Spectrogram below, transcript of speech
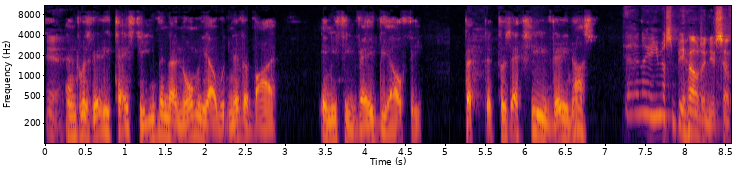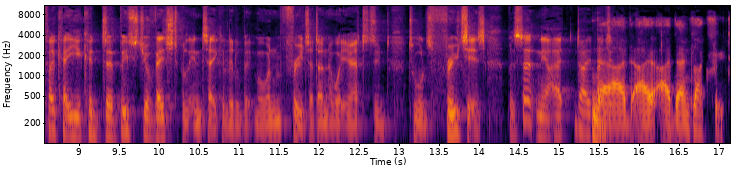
Yeah. And it was very tasty, even though normally I would never buy anything vaguely healthy. But it was actually very nice. Yeah, no, you mustn't be hard on yourself. Okay, you could uh, boost your vegetable intake a little bit more and fruit. I don't know what your attitude towards fruit is, but certainly I. I no, I, I, I, don't like fruit.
